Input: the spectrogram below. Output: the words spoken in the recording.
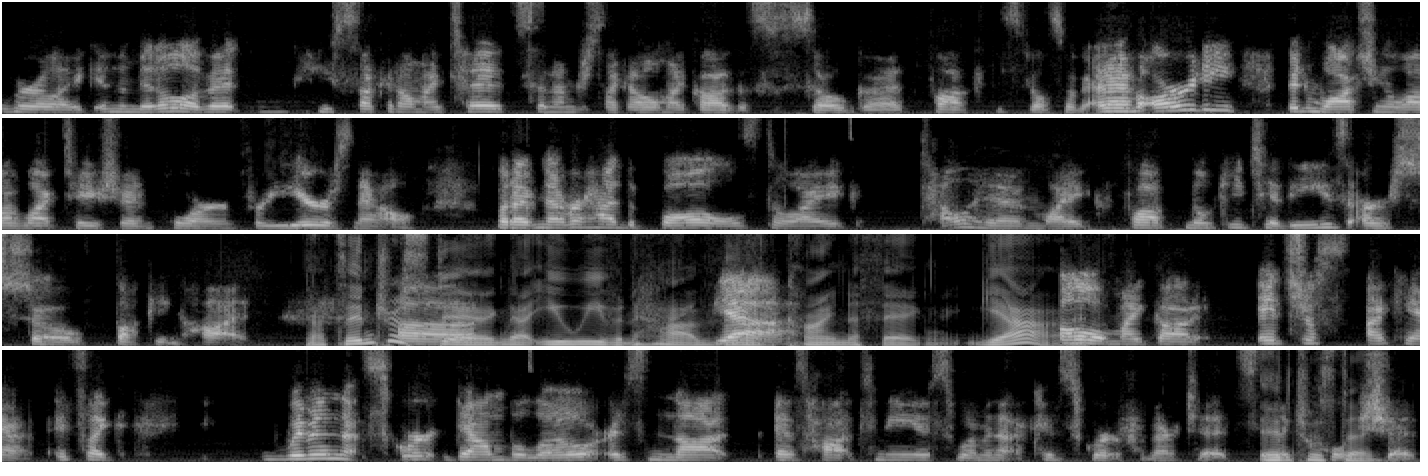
we're like in the middle of it and he's sucking on my tits and I'm just like, oh my God, this is so good. Fuck, this feels so good. And I've already been watching a lot of lactation porn for years now, but I've never had the balls to like tell him like, fuck, milky titties are so fucking hot. That's interesting that you even have Uh, yeah. that kind of thing. Yeah. Oh my God. It's just, I can't. It's like women that squirt down below is not as hot to me as women that can squirt from their tits. Interesting. shit.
